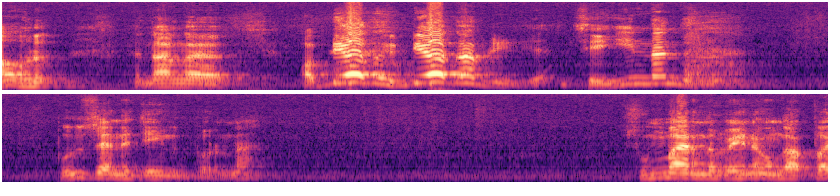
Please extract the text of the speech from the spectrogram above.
அவர் நாங்க இப்படியா தான் அப்படி. செய்யும் தான் தெரியும். புதுசாக என்ன ஜெயிலுக்கு போகிறேன்னா சும்மா இருந்த பையனை உங்கள் அப்பா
